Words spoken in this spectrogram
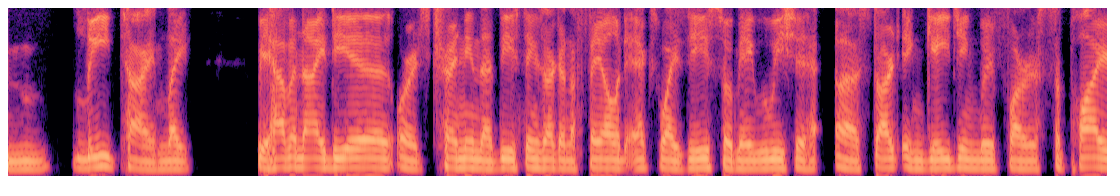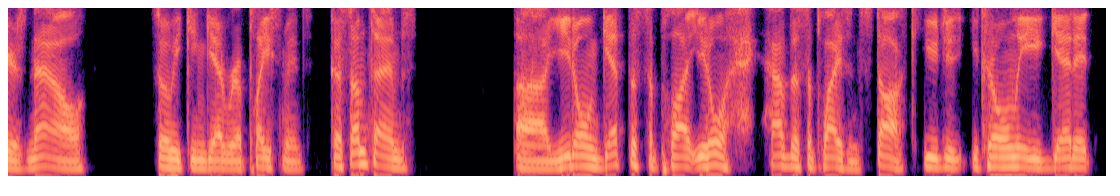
lead time. Like we have an idea or it's trending that these things are gonna fail at X Y Z. So maybe we should uh, start engaging with our suppliers now, so we can get replacements. Because sometimes uh, you don't get the supply, you don't have the supplies in stock. You just you can only get it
